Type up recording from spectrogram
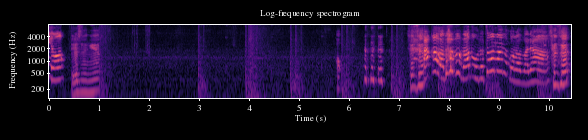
해볼게요 예 선생님 어? 센세? 잠깐만 나도 나도 오늘 처음 하는 거란 말이야 센세?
